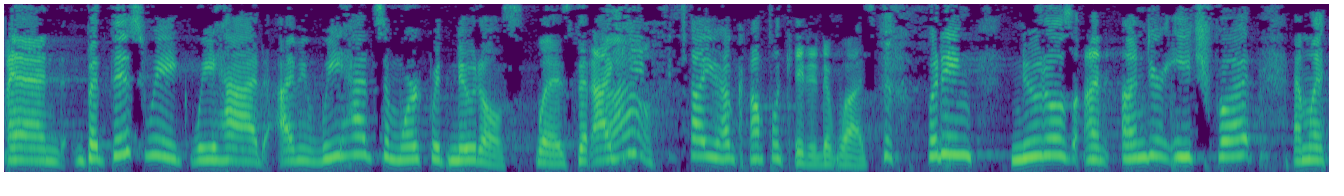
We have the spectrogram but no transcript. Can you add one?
And but this week we had, I mean, we had some work with noodles, Liz, that I can't Oh. tell you how complicated it was. Putting noodles on under each foot and like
